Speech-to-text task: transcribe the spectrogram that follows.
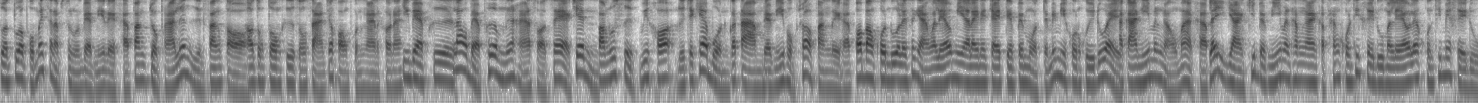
ส่วนตัวผมไม่สนับสนุนแบบนี้เลยครับฟังจบหาเรื่องอื่นฟังต่อเอาตรงๆ คือสงสารเจ้าของผลงานเขานะอีกแบบคือเล่าแบบเพิ่มเนื้อหาสอดแทรก เช่น ความรู้สึกวิเคราะห์หรือจะแค่บ่นก็ตามแบบนี้ผมชอบฟังเลยครับเพราะบางคนดูอะไรสักอย่างมาแล้วมีอะไรในใจเต็มไปหมด แต่ไม่มีคนคุยด้วย อาการนี้มันเหงามากครับและอีกอย่างคลิปแบบนี้มันทำงานกับทั้งคนที่เคยดูมาแล้วและคนที่ไม่เคยดู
